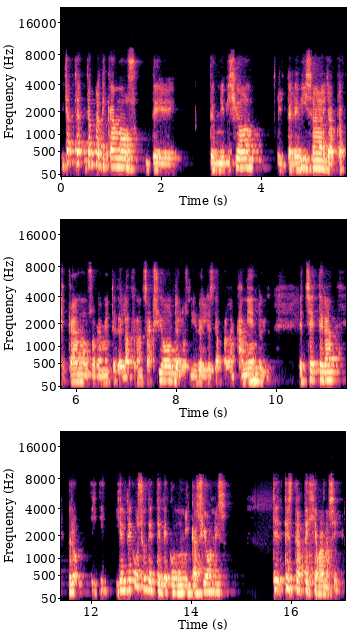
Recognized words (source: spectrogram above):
ya, ya, platicamos de, de Univisión y Televisa, ya platicamos obviamente de la transacción, de los niveles de apalancamiento, etcétera. Pero, ¿y, y el negocio de telecomunicaciones? ¿Qué, ¿Qué estrategia van a seguir?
